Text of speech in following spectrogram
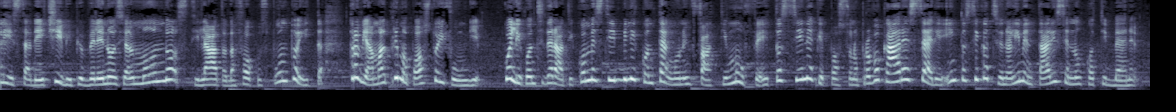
lista dei cibi più velenosi al mondo, stilata da Focus.it, troviamo al primo posto i funghi. Quelli considerati commestibili contengono infatti muffe e tossine che possono provocare serie intossicazioni alimentari se non cotti bene.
